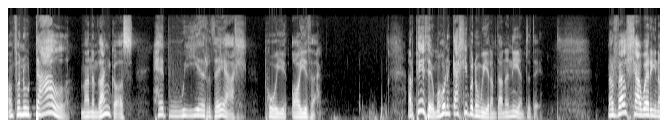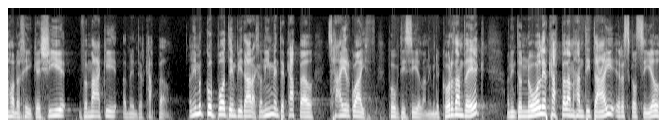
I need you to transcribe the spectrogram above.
Ond fod nhw dal, mae'n ymddangos, heb wir ddeall pwy oedd e. A'r peth yw, mae hwn yn gallu bod yn wir amdano ni, yn dydy. Nawr, fel llawer un ohonoch chi, ges i fy magu yn mynd i'r capel. O'n i'n gwybod dim byd arall. O'n i'n mynd i'r capel tair gwaith pob di syl. O'n i'n mynd i cwrdd am ddeg, o'n i'n dod nôl i'r capel am handi dau i'r ysgol syl,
